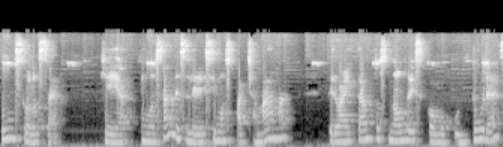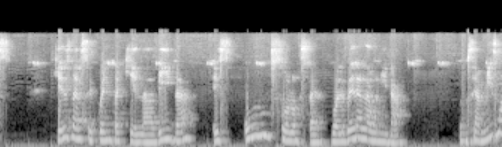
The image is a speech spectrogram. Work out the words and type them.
un solo ser, que en los Andes le decimos Pachamama, pero hay tantos nombres como culturas, que es darse cuenta que la vida es un solo ser, volver a la unidad. O sea, mismo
